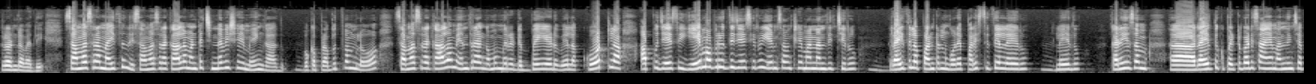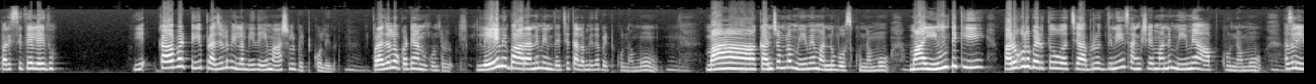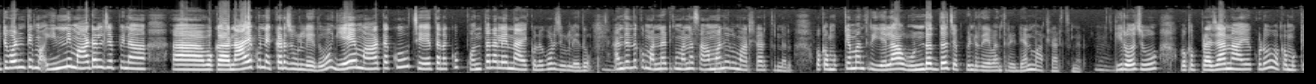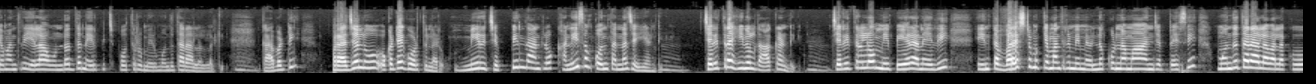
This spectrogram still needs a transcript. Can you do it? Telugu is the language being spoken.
రెండవది సంవత్సరం అవుతుంది సంవత్సర కాలం అంటే చిన్న విషయం ఏం కాదు. ఒక ప్రభుత్వంలో సంవత్సర కాలం యంత్రాంగము మీరు డెబ్బై ఏడు వేల కోట్ల అప్పు చేసి ఏం అభివృద్ధి చేసిరు ఏం సంక్షేమాన్ని అందించిరు రైతుల పంటలను కొనే పరిస్థితే లేరు. లేదు. కనీసం రైతుకు పెట్టుబడి సాయం అందించే పరిస్థితే లేదు. కాబట్టి ప్రజలు వీళ్ళ మీద ఏం ఆశలు పెట్టుకోలేదు. ప్రజలు ఒకటే అనుకుంటారు. లేని భారాన్ని మేము తెచ్చి తల మీద పెట్టుకున్నాము. మా కంచంలో మేమే మన్ను పోసుకున్నాము. మా ఇంటికి పరుగులు పెడుతూ వచ్చే అభివృద్ధిని సంక్షేమాన్ని మేమే ఆపుకున్నాము. అసలు ఇటువంటి ఇన్ని మాటలు చెప్పిన ఒక నాయకుడిని ఎక్కడ చూడలేదు. ఏ మాటకు చేతనకు పొంతనలేని నాయకుని కూడా చూడలేదు. అంతెందుకు మొన్నటికి మొన్న సామాన్యులు మాట్లాడుతున్నారు. ఒక ముఖ్యమంత్రి ఎలా ఉండొద్దో చెప్పిండు రేవంత్ రెడ్డి అని మాట్లాడుతున్నాడు ఈరోజు ఒక ప్రజానాయకుడు ఒక ముఖ్యమంత్రి ఎలా ఉండొద్దో నేర్పించిపోతున్నారు మీరు ముందు తరాలలోకి. కాబట్టి ప్రజలు ఒకటే కోరుతున్నారు. మీరు చెప్పిన దాంట్లో కనీసం కొంతన్నా చెయ్యండి చరిత్రహీనులు కాకండి. చరిత్రలో మీ పేరు అనేది ఇంత వరెస్ట్ ముఖ్యమంత్రి మేము ఎన్నుకున్నామా అని చెప్పేసి ముందు తరాల వాళ్ళకు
